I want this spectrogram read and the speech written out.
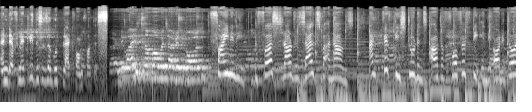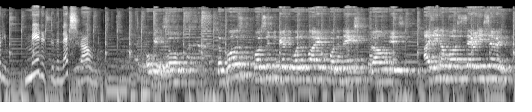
and definitely this is a good platform for this. Device number which I will call Finally, the first round results were announced and 50 students out of 450 in the auditorium made it to the next round. Okay, so the first person to get qualified for the next round is ID number 77.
